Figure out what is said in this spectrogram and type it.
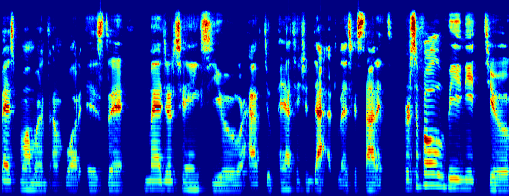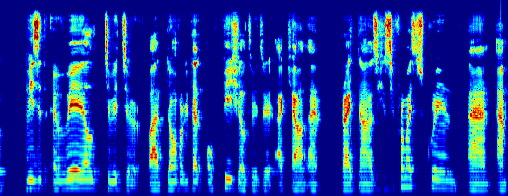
best moment and what is the major things you have to pay attention that. Let's get started. First of all, we need to visit AVAIL Twitter, but don't forget that official Twitter account and right now as you can see from my screen and I'm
